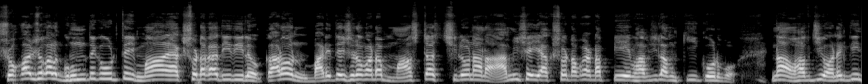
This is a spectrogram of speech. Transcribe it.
সকাল সকাল ঘুম থেকে উঠতেই মা একশো টাকা দিয়ে দিল। কারণ বাড়িতে সেরকম একটা মাছ টাছ ছিল না আর আমি সেই একশো টাকাটা পেয়ে ভাবছিলাম কি করব। না, ভাবছি অনেকদিন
